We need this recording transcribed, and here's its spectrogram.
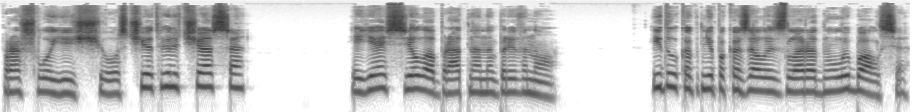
Прошло еще с четверть часа, и я сел обратно на бревно. Идол, как мне показалось, злорадно улыбался.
